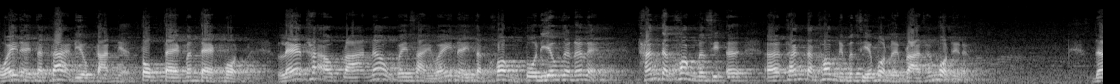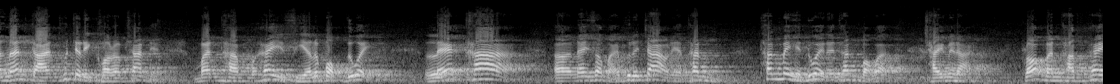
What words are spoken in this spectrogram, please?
ไว้ในตะกร้าเดียวกันเนี่ยตกแตกมันแตกหมด และถ้าเอาปลาเน่าไปใส่ไว้ในตะข้องตัวเดียวเท่านั้นแหละ ทั้งตะข้องมันเสียทั้งตะข้องเนี่ยมันเสียหมดเลยปลาทั้งหมดเลยนะดังนั้นการทุจริตคอร์รัปชันเนี่ยมันทำให้เสียระบบด้วย และถ้าในสมัยพระเจ้าเนี่ยท่านท่านไม่เห็นด้วยเลยท่านบอกว่าใช้ไม่ได้ เพราะมันทำให้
